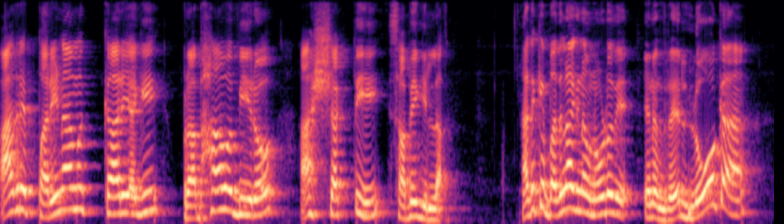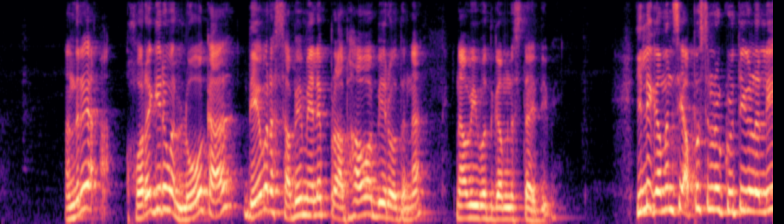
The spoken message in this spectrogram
ಆದರೆ ಪರಿಣಾಮಕಾರಿಯಾಗಿ ಪ್ರಭಾವ ಬೀರೋ ಆ ಶಕ್ತಿ ಸಭೆಗಿಲ್ಲ. ಅದಕ್ಕೆ ಬದಲಾಗಿ ನಾವು ನೋಡೋದು ಏನಂದರೆ ಲೋಕ ಅಂದರೆ ಹೊರಗಿರುವ ಲೋಕ ದೇವರ ಸಭೆ ಮೇಲೆ ಪ್ರಭಾವ ಬೀರೋದನ್ನು ನಾವು ಇವತ್ತು ಗಮನಿಸ್ತಾ ಇದ್ದೀವಿ. ಇಲ್ಲಿ ಗಮನಿಸಿ ಅಪಸ್ತಲರ ಕೃತಿಗಳಲ್ಲಿ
